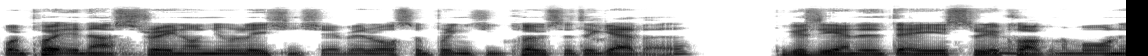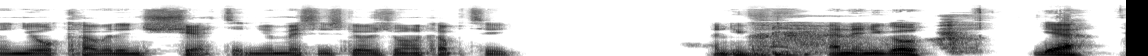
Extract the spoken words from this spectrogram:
by putting that strain on your relationship, it also brings you closer together because at the end of the day, it's three hmm. o'clock in the morning, you're covered in shit, and your missus goes, "Do you want a cup of tea?" And you go, and then you go, "Yeah."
